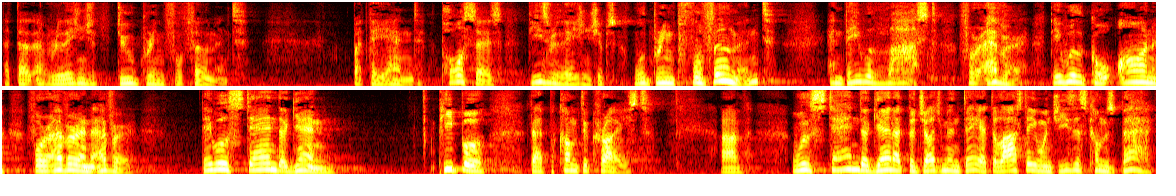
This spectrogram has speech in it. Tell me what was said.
that, that uh, relationships do bring fulfillment, but they end. Paul says these relationships will bring fulfillment, and they will last forever. They will go on forever and ever. They will stand again. People that come to Christ. Uh, will stand again at the judgment day, at the last day when Jesus comes back,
